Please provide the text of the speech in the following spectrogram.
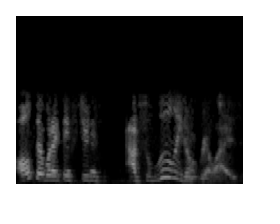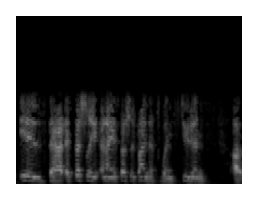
Also, what I think students absolutely don't realize is that, especially, and I especially find this when students, uh,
